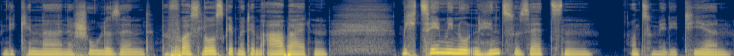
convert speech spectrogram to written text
wenn die Kinder in der Schule sind, bevor es losgeht mit dem Arbeiten, mich zehn Minuten hinzusetzen und zu meditieren.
